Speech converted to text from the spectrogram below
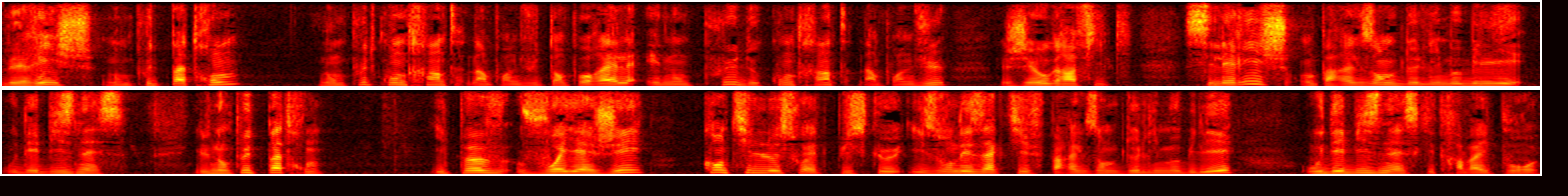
Les riches n'ont plus de patron, n'ont plus de contraintes d'un point de vue temporel et n'ont plus de contraintes d'un point de vue géographique. Si les riches ont par exemple de l'immobilier ou des business, ils n'ont plus de patron, ils peuvent voyager quand ils le souhaitent, puisqu'ils ont des actifs, par exemple de l'immobilier, ou des business qui travaillent pour eux.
